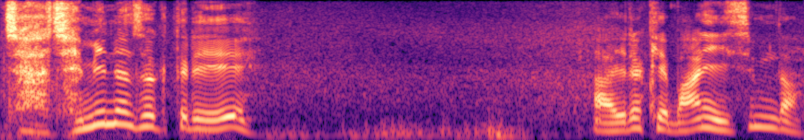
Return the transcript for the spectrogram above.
자 재밌는 석들이 아 이렇게 많이 있습니다.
